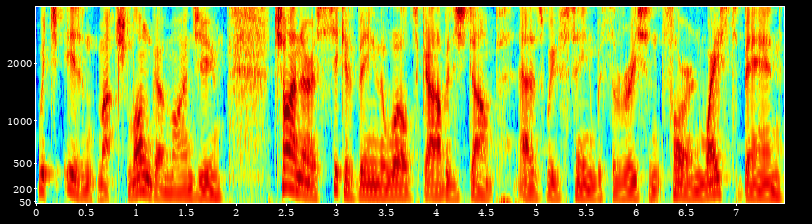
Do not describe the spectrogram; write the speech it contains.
which isn't much longer, mind you. China is sick of being the world's garbage dump, as we've seen with the recent foreign waste ban,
